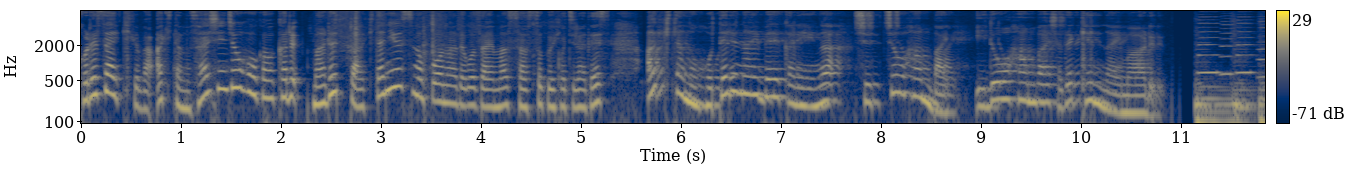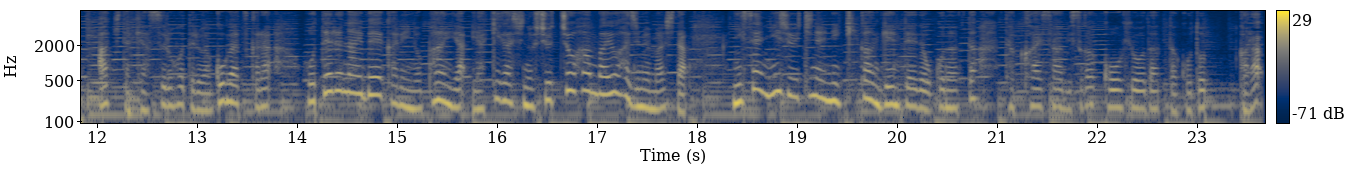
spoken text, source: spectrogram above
これさえ聞けば秋田の最新情報がわかるまるっと秋田ニュースのコーナーでございます。早速こちらです。秋田のホテル内ベーカリーが出張販売移動販売車で県内回る秋田キャッスルホテルは5月からホテル内ベーカリーのパンや焼き菓子の出張販売を始めました。2021年に期間限定で行った宅配サービスが好評だったことから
